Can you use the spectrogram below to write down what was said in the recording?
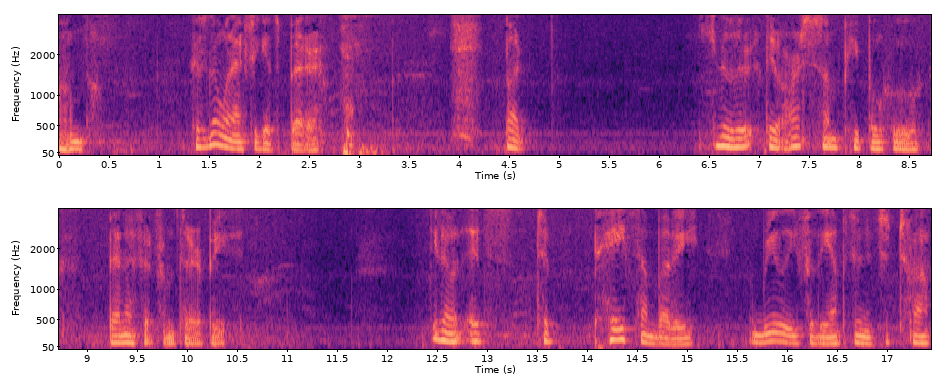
um, because no one actually gets better. But you know, there there are some people who benefit from therapy you know, it's to pay somebody really for the opportunity to talk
